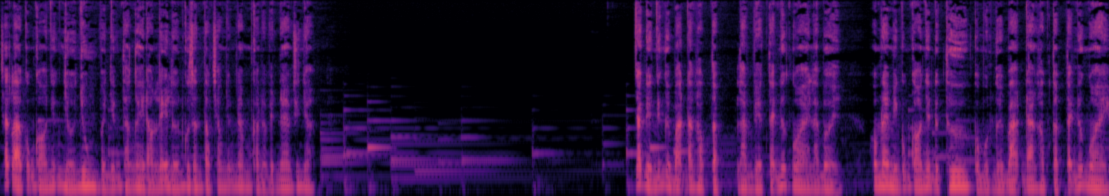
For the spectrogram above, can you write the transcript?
Chắc là cũng có những nhớ nhung về những tháng ngày đón lễ lớn của dân tộc trong những năm còn ở Việt Nam chứ nhỉ? Nhắc đến những người bạn đang học tập, làm việc tại nước ngoài là bởi hôm nay mình cũng có nhận được thư của một người bạn đang học tập tại nước ngoài.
